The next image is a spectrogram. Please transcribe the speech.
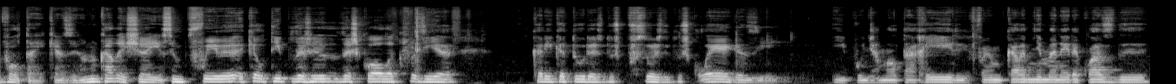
voltei, quer dizer, eu nunca a deixei. Eu sempre fui aquele tipo da, da escola que fazia caricaturas dos professores e dos colegas e, e punha a malta a rir. E foi um bocado a minha maneira quase de,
